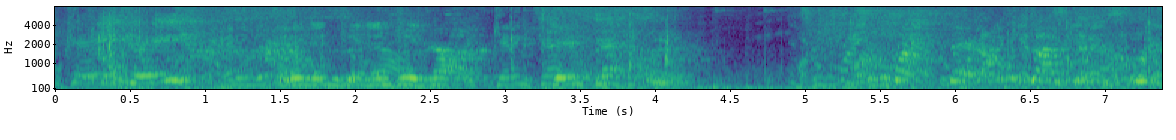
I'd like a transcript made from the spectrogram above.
okay. Okay. Heading into the end end game game now. Getting Getting tense. It's right Right there. Gotta get this win.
